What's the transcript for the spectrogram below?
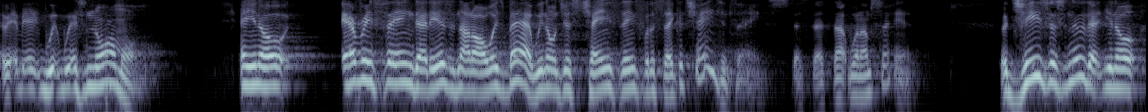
It's normal. And you know, everything that is is not always bad. We don't just change things for the sake of changing things. That's, that's not what I'm saying. But Jesus knew that, you know,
